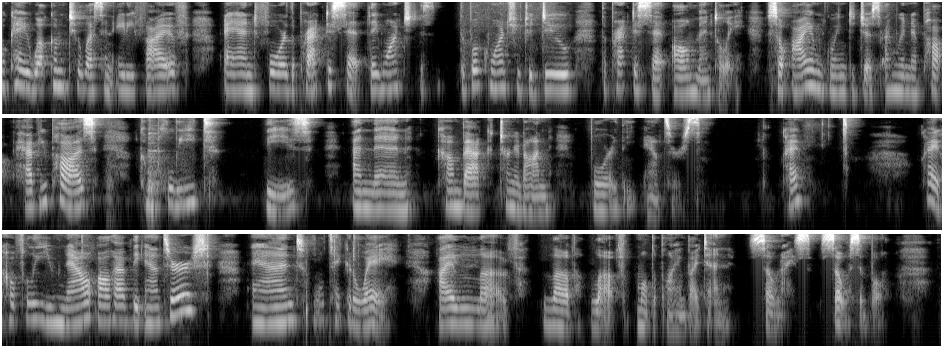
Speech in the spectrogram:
Okay, welcome to lesson 85. And for the practice set, they want the book wants you to do the practice set all mentally. So I am going to just, I'm going to have you pause, complete these, and then come back, turn it on for the answers. Okay? Okay, hopefully you now all have the answers and we'll take it away. I love, love, love multiplying by 10. So nice. So simple.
